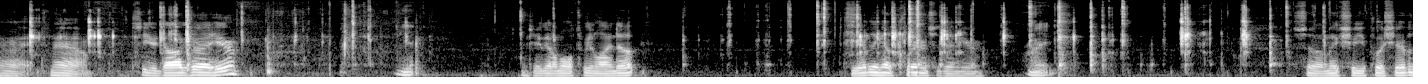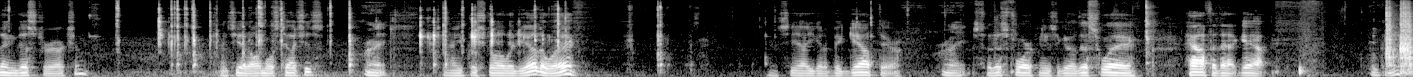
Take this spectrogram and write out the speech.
Alright, now, see your dogs right here? Yep. So you've got them all three lined up. See, everything has clearances in here. Right. So make sure you push everything this direction. And see it almost touches? Right. Now you push it all the way the other way. And see how you got a big gap there. Right. So this fork needs to go this way, half of that gap. Okay.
